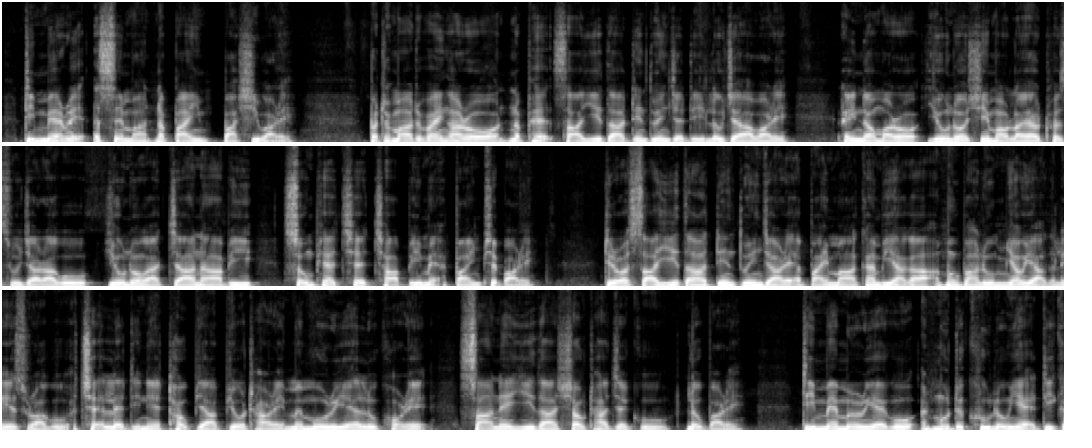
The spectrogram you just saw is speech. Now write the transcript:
။ဒီ merit အဆင့်မှာနှစ်ပိုင်းပါရှိပါတယ်။ပထမတစ်ပိုင်းကတော့နှစ်ဖက်စာရေးသားတင်သွင်းချက်တွေလုပ်ကြရပါတယ်။အဲဒီနောက်မှာတော့ရုံးတော်ရှိမှောက်လာရောက်ထွက်ဆိုကြတာကိုရုံးတော်ကကြားနာပြီးဆုံးဖြတ်ချက်ချပေးမယ့်အပိုင်းဖြစ်ပါတယ်။ဒီတော့စာရေးသားတင်သွင်းကြတဲ့အပိုင်းမှာဂမ်ဘီယာကအမှုဘာလို့မြောက်ရတယ်လဲဆိုတာကိုအချက်အလက်တွေနဲ့ထောက်ပြပြောထားတဲ့ memorial လို့ခေါ်တဲ့စာနဲ့ရေးသားလျှောက်ထားချက်ကိုလုပ်ပါတယ်။ ဒီ memorial ကိုအမှုတစ်ခုလုံးရဲ့အဓိက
